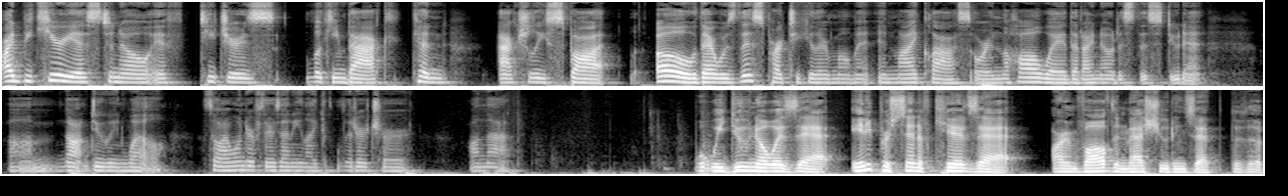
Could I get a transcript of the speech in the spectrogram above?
i'd be curious to know if teachers looking back can actually spot oh, there was this particular moment in my class or in the hallway that I noticed this student um, not doing well. So I wonder if there's any like literature on that. What we do know is that 80% of kids that are involved in mass shootings, that the, the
